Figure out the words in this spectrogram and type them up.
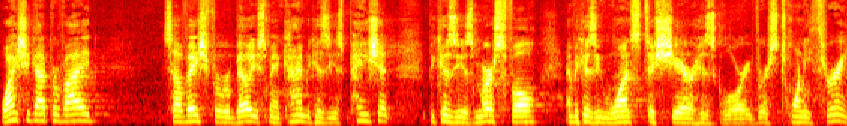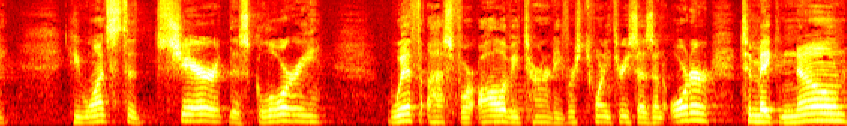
Why should God provide salvation for rebellious mankind? Because he is patient, because he is merciful, and because he wants to share his glory. Verse 23. He wants to share this glory with us for all of eternity. Verse 23 says, In order to make known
